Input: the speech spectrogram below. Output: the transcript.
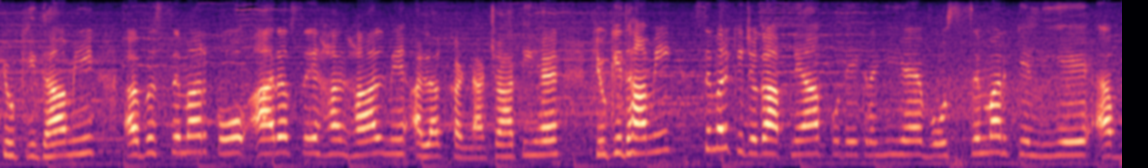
क्योंकि धामी अब सिमर को आरव से हर हाल में अलग करना चाहती है, क्योंकि धामी सिमर की जगह अपने आप को देख रही है। वो सिमर के लिए अब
